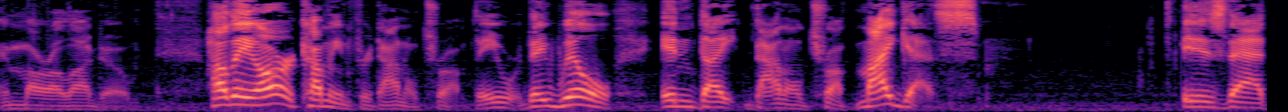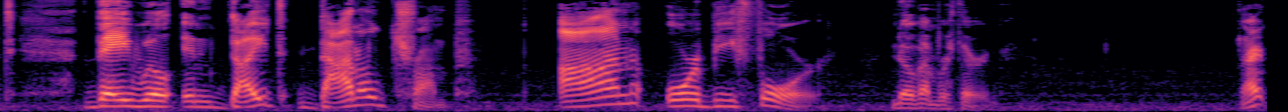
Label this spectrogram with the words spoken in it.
in Mar-a-Lago. How they are coming for Donald Trump. They they will indict Donald Trump. My guess is that they will indict Donald Trump on or before November 3rd. Right?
